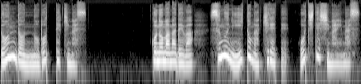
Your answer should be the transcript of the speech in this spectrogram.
どんどん登ってきます。このままではすぐに糸が切れて落ちてしまいます。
